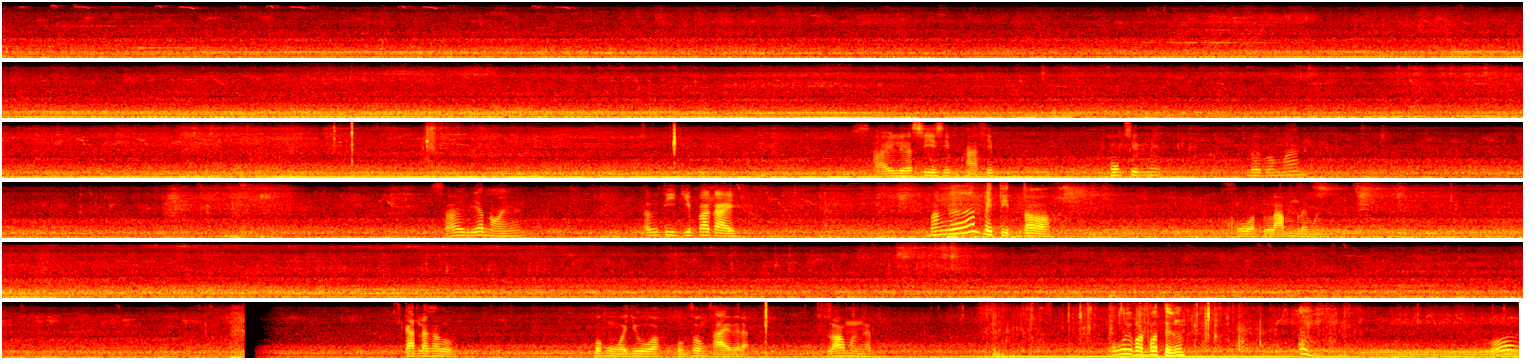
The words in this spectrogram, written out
ายเหลือ40 50 60เมตร โดยประมาณสายเหลือหน่อยเอาไปตีจิบปลาไก่บังเอิญไปติดต่อ โคตรล้ำเลยมึง กัดแล้วครับผมบ่หัวอยู่ผมส่งสายไปละลองมึงครับอุ้ยบอลบ่ตึงโอ้ย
